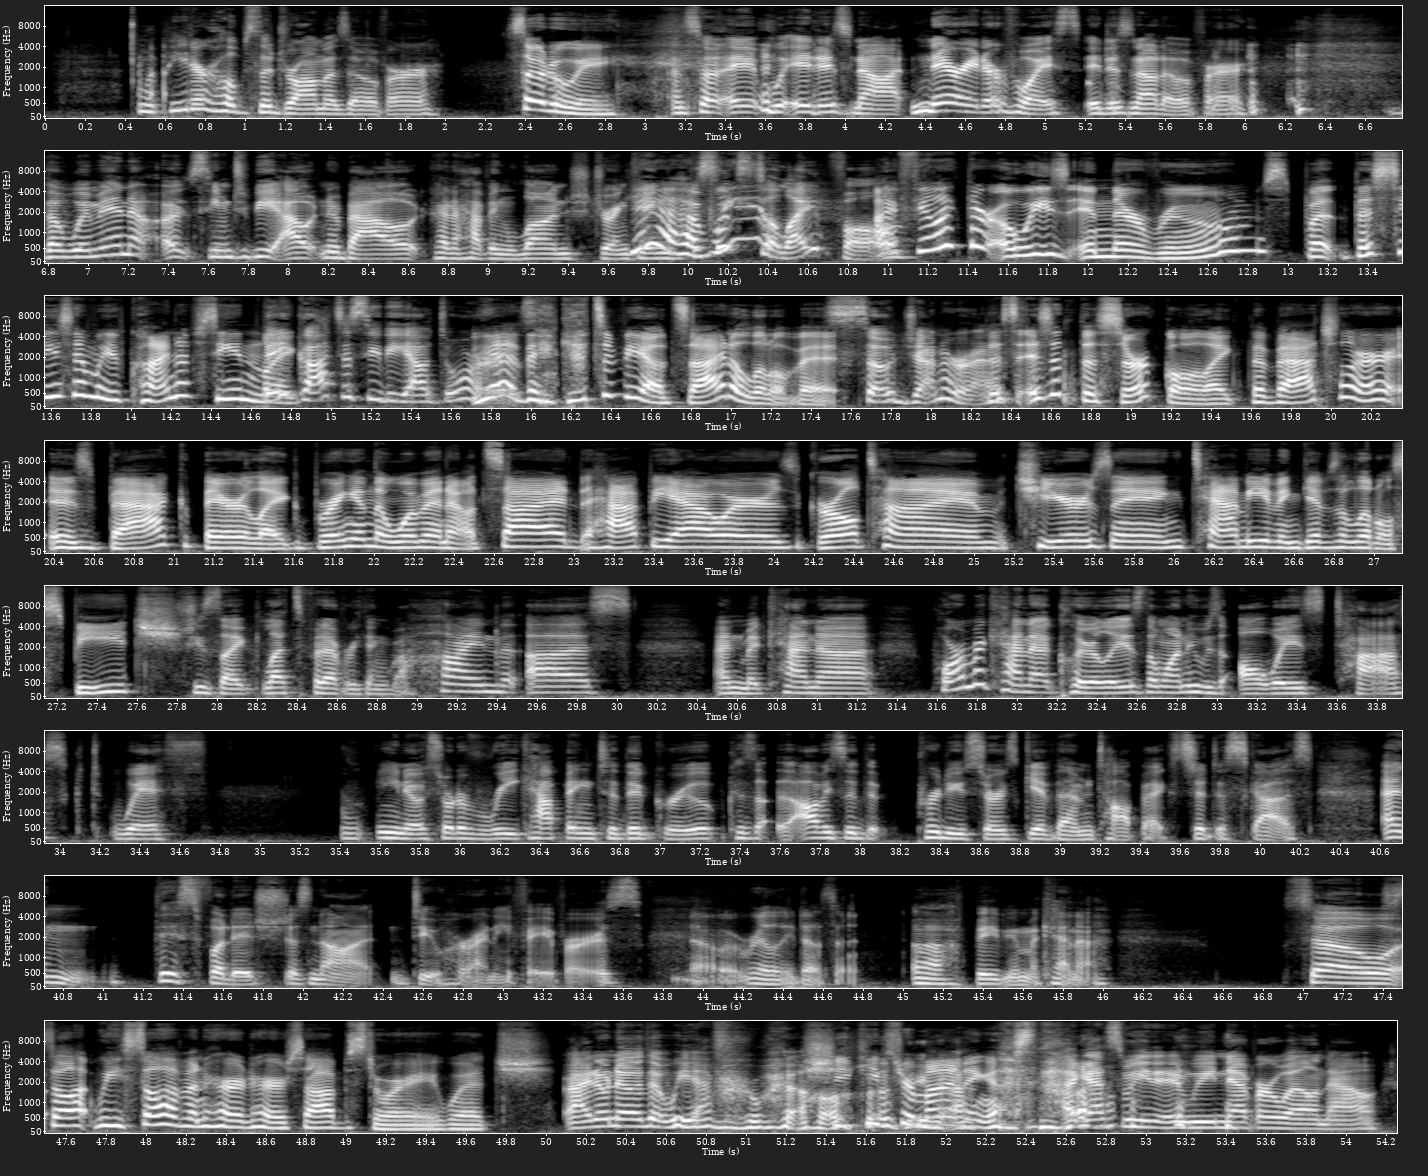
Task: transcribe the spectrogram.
Well, Peter hopes the drama's over, So do we. and so it, it is not. Narrator voice, it is not over. The women uh, seem to be out and about, kind of having lunch, drinking. Yeah, have this we- delightful. I feel like they're always in their rooms, but this season we've kind of seen like they got to see the outdoors. yeah, they get to be outside a little bit. so generous. This isn't the circle. Like The Bachelor is back. They're like bringing the women outside, happy hours, girl time, cheersing. Tammy even gives a little speech. She's like, let's put everything behind us. And Mykenna, poor Mykenna, clearly is the one who was always tasked with, you know, sort of recapping to the group because obviously the producers give them topics to discuss. And this footage does not do her any favors. No, it really doesn't. Ugh, baby Mykenna. So Still, we still haven't heard her sob story, which I don't know that we ever will. she keeps You know? reminding us. Though. I guess we we never will now.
